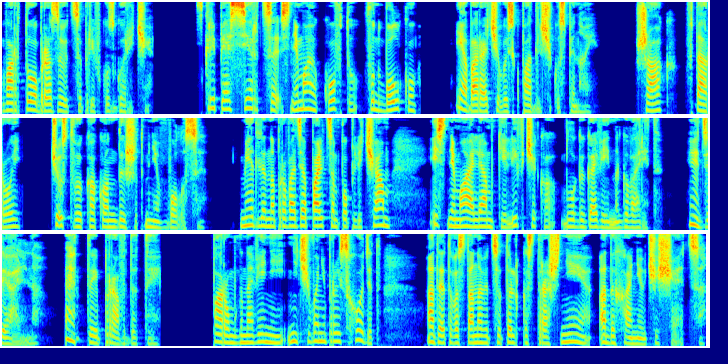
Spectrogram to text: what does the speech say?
Во рту образуется привкус горечи. Скрипя сердце, снимаю кофту, футболку и оборачиваюсь к падальщику спиной. Шаг, второй. Чувствую, как он дышит мне в волосы. Медленно проводя пальцем по плечам и снимая лямки лифчика, благоговейно говорит. «Идеально. Это и правда ты». Пару мгновений ничего не происходит. От этого становится только страшнее, а дыхание учащается.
